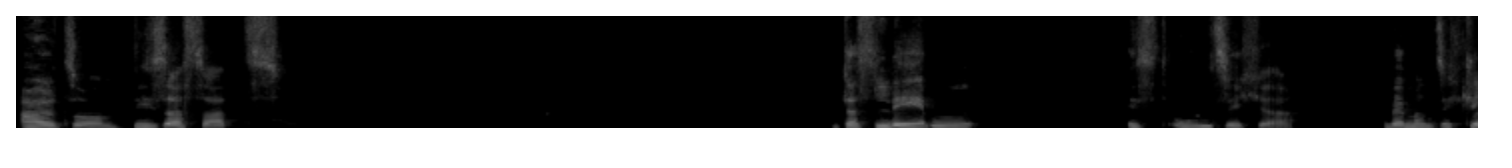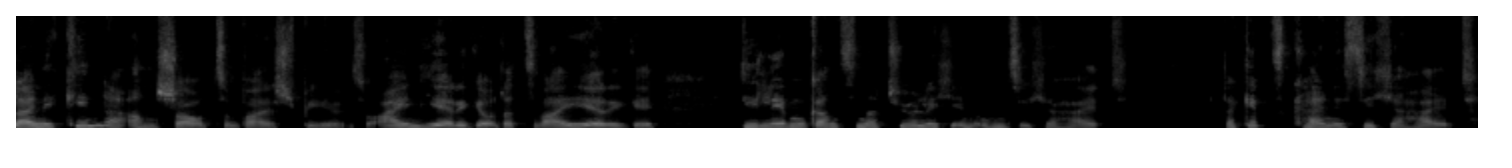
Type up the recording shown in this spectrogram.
Also, dieser Satz. Das Leben ist unsicher wenn man sich kleine Kinder anschaut, zum Beispiel, so Einjährige oder Zweijährige, die leben ganz natürlich in Unsicherheit. Da gibt es keine Sicherheit.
